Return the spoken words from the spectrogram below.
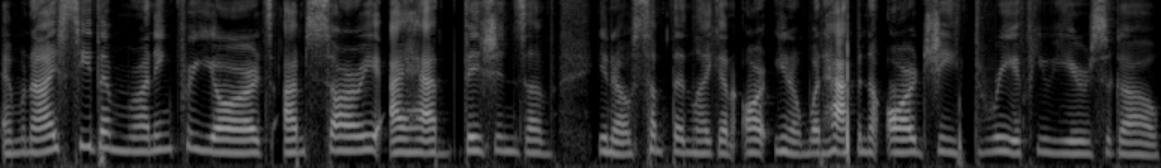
And when I see them running for yards, I'm sorry, I have visions of, you know, something like an, you know, what happened to RG3 a few years ago.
